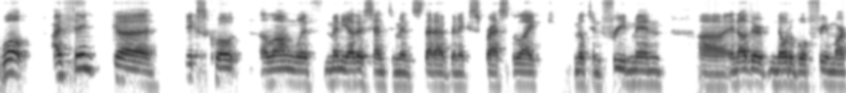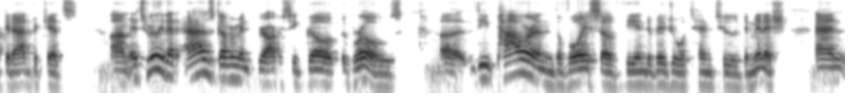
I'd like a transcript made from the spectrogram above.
Well, I think uh, Dick's quote, along with many other sentiments that have been expressed, like Milton Friedman uh, and other notable free market advocates, um, it's really that as government bureaucracy go, grows, uh, the power and the voice of the individual tend to diminish. And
